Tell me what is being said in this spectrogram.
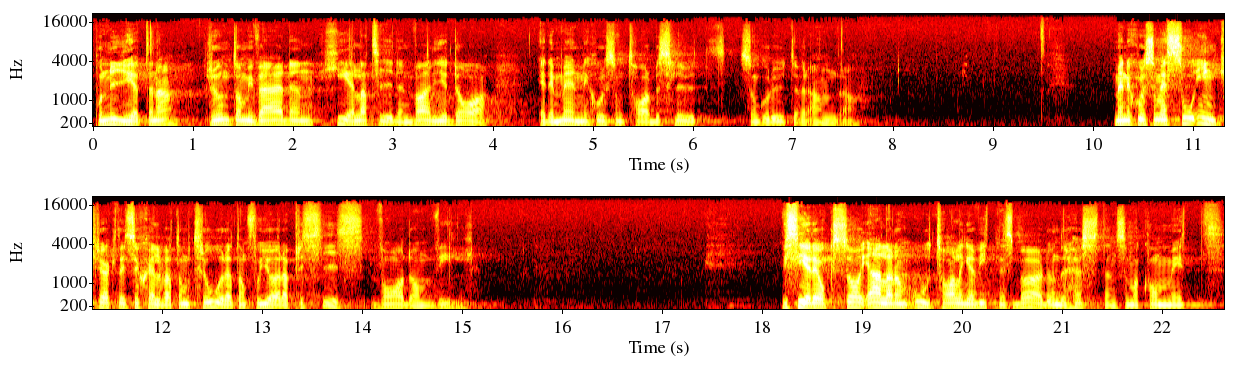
på nyheterna runt om i världen hela tiden. Varje dag är det människor som tar beslut som går ut över andra. Människor som är så inkrökta i sig själva att de tror att de får göra precis vad de vill. Vi ser det också i alla de otaliga vittnesbörd under hösten som har kommit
